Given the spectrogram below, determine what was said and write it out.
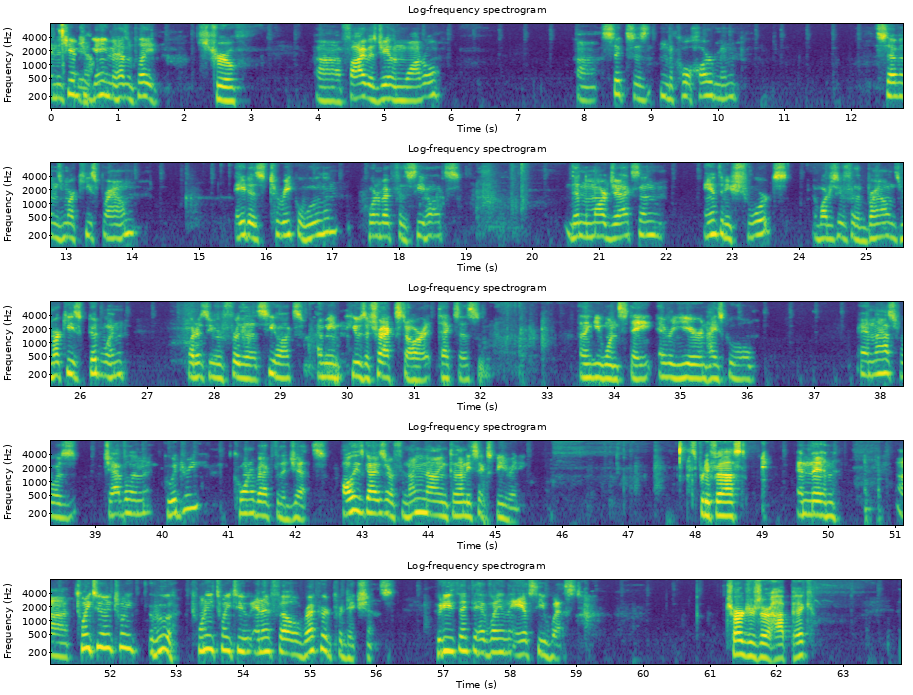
in the championship yeah. game and hasn't played. It's true. Uh, five is Jalen Waddle. Uh, six is Mecole Hardman. Seven's Marquise Brown. Eight is Tariq Woolen quarterback for the Seahawks. Then Lamar Jackson, Anthony Schwartz, wide receiver for the Browns, Marquise Goodwin, wide receiver for the Seahawks. I mean, he was a track star at Texas. I think he won state every year in high school. And last was Javelin Guidry, cornerback for the Jets. All these guys are from 99 to 96 speed rating. It's pretty fast. And then uh, 22 20, ooh, 2022 NFL record predictions. Who do you think they have winning the AFC West? Chargers are a hot pick.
